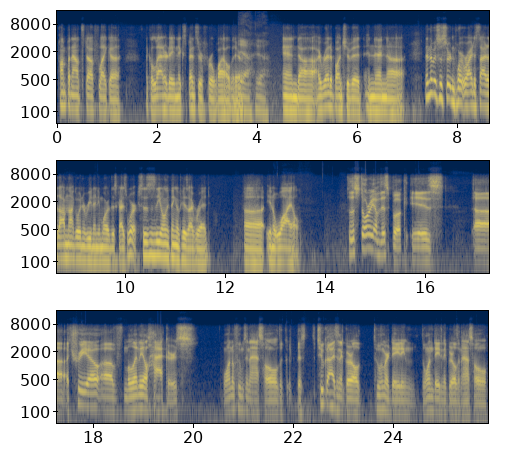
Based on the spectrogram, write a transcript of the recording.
pumping out stuff like a like a latter day Nick Spencer for a while there. Yeah. Yeah. and uh, I read a bunch of it, and then uh, then there was a certain point where I decided I'm not going to read any more of this guy's work. So this is the only thing of his I've read uh, in a while. So the story of this book is uh, a trio of millennial hackers, one of whom's an asshole. There's two guys and a girl. Two of them are dating. The one dating the girl's an asshole.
